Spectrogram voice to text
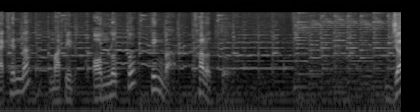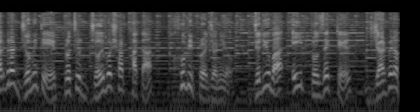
দেখেন না মাটির অম্লত্ব কিংবা খারত্ব জারবেরার জমিতে প্রচুর জৈব সার থাকা খুবই প্রয়োজনীয়। যদিও বা এই প্রজেক্টের জারবেরা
